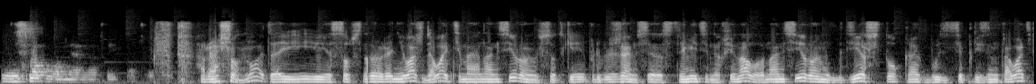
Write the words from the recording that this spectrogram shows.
Не смогу вам, наверное, ответить на это. Хорошо, ну это и, собственно говоря, не важно. Давайте мы анонсируем, все-таки приближаемся стремительно к финалу, анонсируем, где, что, как будете презентовать.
